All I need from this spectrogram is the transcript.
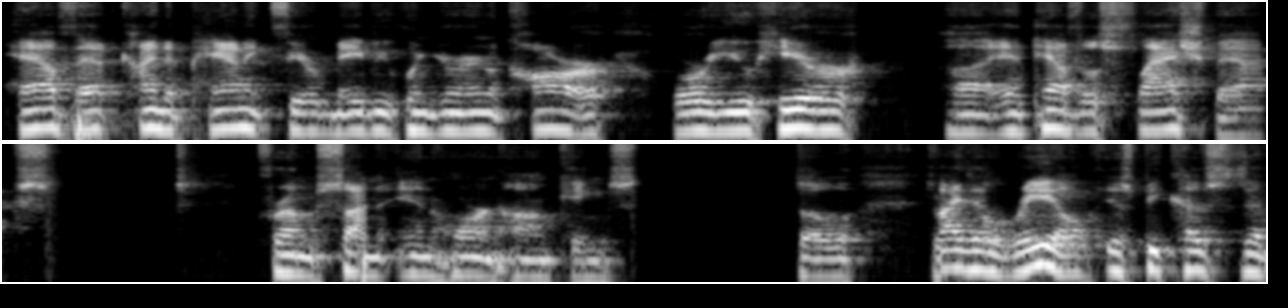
have that kind of panic fear, maybe when you're in a car or you hear uh, and have those flashbacks from sun and horn honkings. So, why they're real is because the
